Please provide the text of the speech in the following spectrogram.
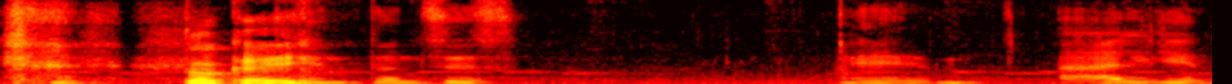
Ok. Entonces, eh, a alguien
